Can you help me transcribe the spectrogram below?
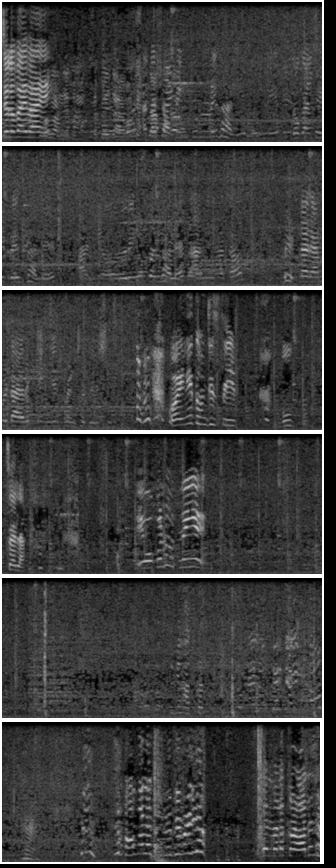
चलो बाय बाय आता शॉपिंग पूर्ण झाली. दोघांचे ड्रेस झाले आणि रिंग्स पण झाल्यात आणि आता भेटणार आहे आम्ही डायरेक्ट एंगेजमेंटच्या दिवशी. वहिनी तुमची सीट बुक चला. ए ओपन होत नाहीये. तुम्ही हात कर. पण मला कळालं ना?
